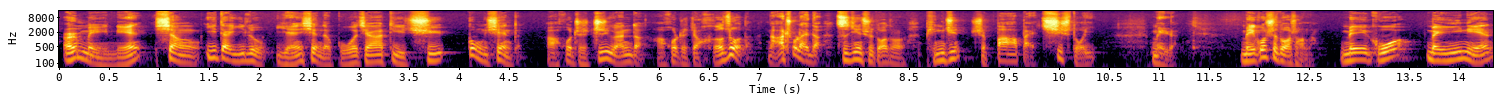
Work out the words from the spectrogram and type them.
而每年向一带一路沿线的国家地区贡献的啊，或者是支援的啊，或者叫合作的拿出来的资金是多少？平均是八百七十多亿。美元，美国是多少呢？美国每一年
